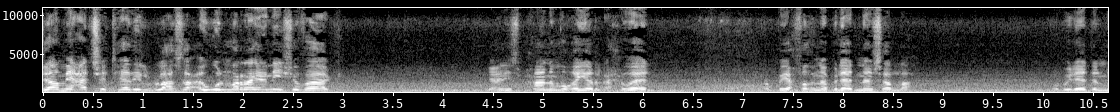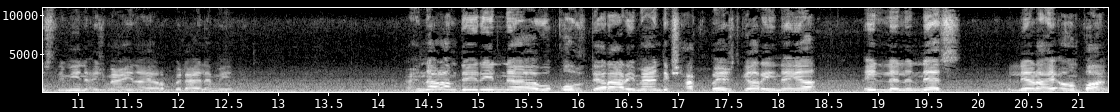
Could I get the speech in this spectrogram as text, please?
جامعة شت هذه البلاصة أول مرة يعني نشوفها هاك. يعني سبحانه مغير الأحوال. ربي يحفظنا بلادنا إن شاء الله. وبلاد المسلمين أجمعين يا رب العالمين. هنا راهم دايرين وقوف اضطراري ما عندكش حق باش تقاري هنايا إلا للناس اللي راهي اون بان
